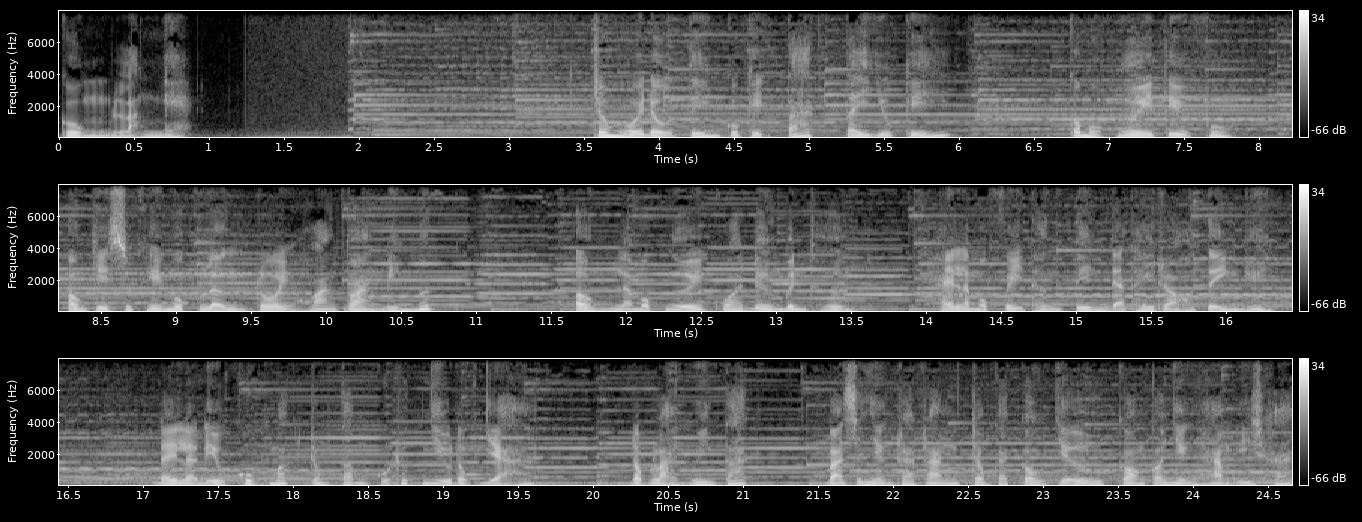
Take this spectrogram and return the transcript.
cùng lắng nghe. Trong hồi đầu tiên của kiệt tác Tây Du Ký, có một người tiều phu. Ông chỉ xuất hiện một lần rồi hoàn toàn biến mất. Ông là một người qua đường bình thường hay là một vị thần tiên đã thấy rõ tiền duyên. Đây là điều khúc mắc trong tâm của rất nhiều độc giả. Đọc lại nguyên tác, bạn sẽ nhận ra rằng trong các câu chữ còn có những hàm ý khác.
